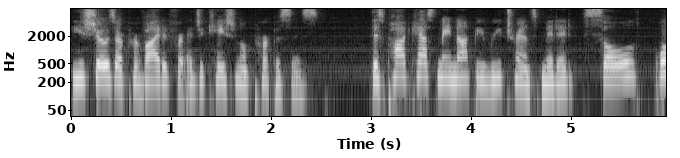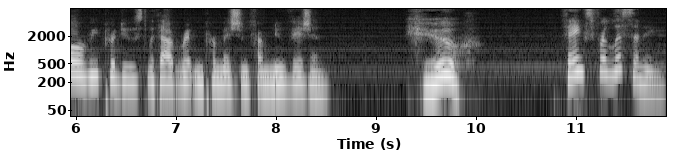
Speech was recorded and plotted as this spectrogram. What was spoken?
These shows are provided for educational purposes. This podcast may not be retransmitted, sold, or reproduced without written permission from New Vision. Phew. Thanks for listening.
